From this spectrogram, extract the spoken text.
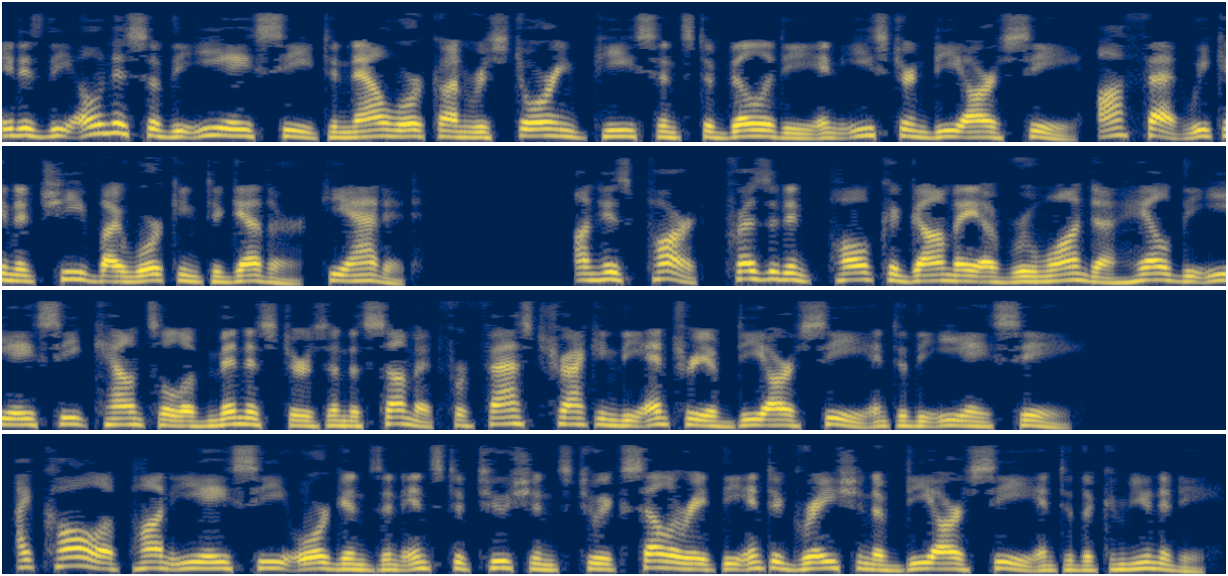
It is the onus of the EAC to now work on restoring peace and stability in eastern DRC, a fait we can achieve by working together, he added. On his part, President Paul Kagame of Rwanda hailed the EAC Council of Ministers and the summit for fast-tracking the entry of DRC into the EAC. I call upon EAC organs and institutions to accelerate the integration of DRC into the community.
